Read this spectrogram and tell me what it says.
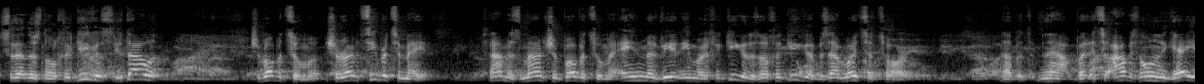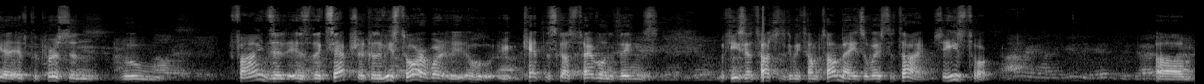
So then there's no Chagigas. Yudalit. Shabobatuma. Sharab Tzibur Tameya. Sam is man Shabobatuma. Ein Mavir Imar Chagiga. There's no Chagiga. But that Moitza Tor. Now, but, now, but it's obviously only Negeya if the person who finds it is the exception. Because if he's Torah, what, you can't discuss traveling things. If he's going to touch it, it's going to become Tameh. It's a waste of time. So he's Torah. Um,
